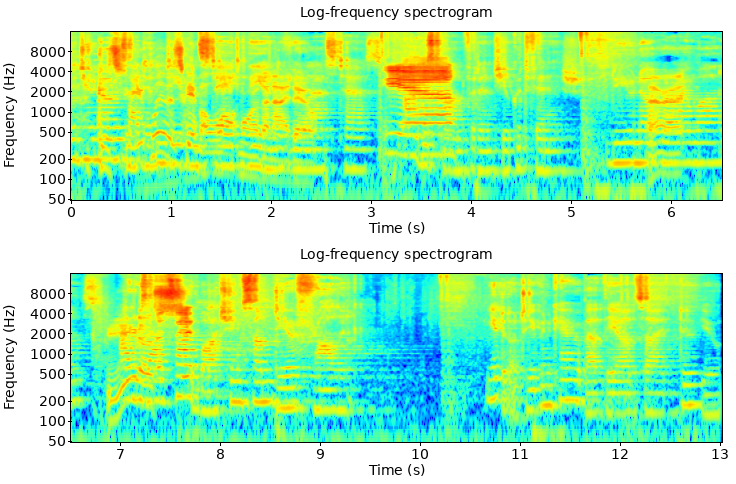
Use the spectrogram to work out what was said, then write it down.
Did you 'Cause notice I you play didn't this even game a stay lot to more the than end I of your do. last test? I Yeah. was confident you could finish. Do you know All where right. I was? I Yes. was outside watching some deer frolic. You don't even care about the outside, do you?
